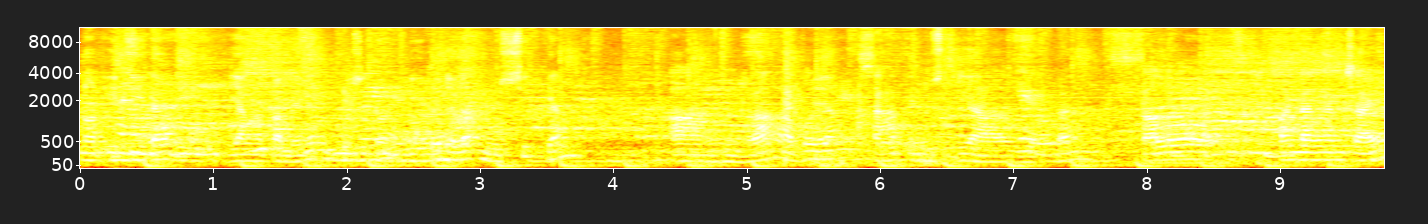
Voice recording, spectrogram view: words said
non indie tadi. Yang notabene musik non indie itu adalah musik yang uh, atau yang sangat industrial gitu kan? Kalau pandangan saya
